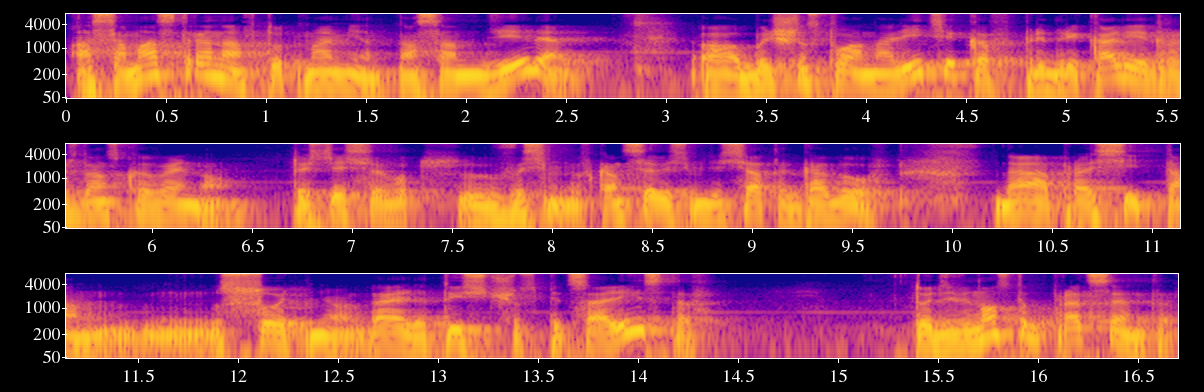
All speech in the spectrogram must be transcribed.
А сама страна в тот момент, на самом деле, э, большинство аналитиков предрекали ей гражданскую войну. То есть, если вот в конце 80-х годов да, опросить там сотню да, или тысячу специалистов, то 90%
